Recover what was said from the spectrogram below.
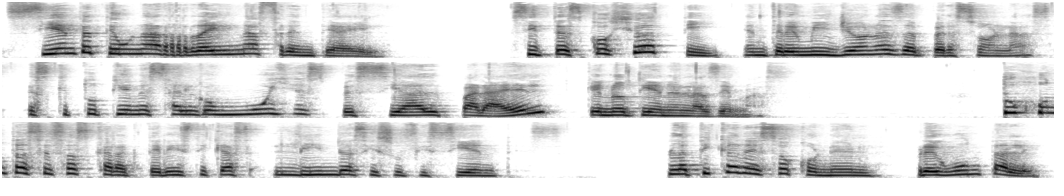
Siéntete una reina frente a él. Si te escogió a ti entre millones de personas, es que tú tienes algo muy especial para él que no tienen las demás. Tú juntas esas características lindas y suficientes. Platica de eso con él, pregúntale,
